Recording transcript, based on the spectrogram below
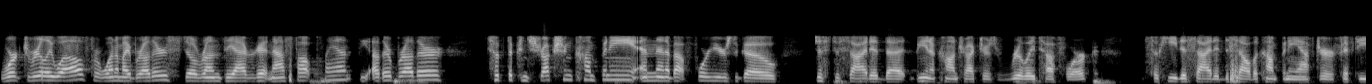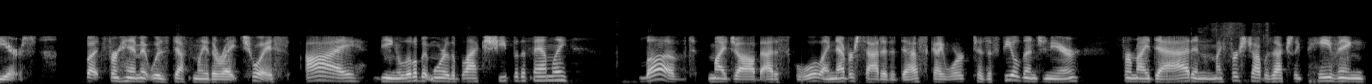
Worked really well for one of my brothers, still runs the aggregate and asphalt plant. The other brother took the construction company, and then about four years ago, just decided that being a contractor is really tough work. So he decided to sell the company after 50 years. But for him, it was definitely the right choice. I, being a little bit more of the black sheep of the family, loved my job out of school. I never sat at a desk. I worked as a field engineer for my dad, and my first job was actually paving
